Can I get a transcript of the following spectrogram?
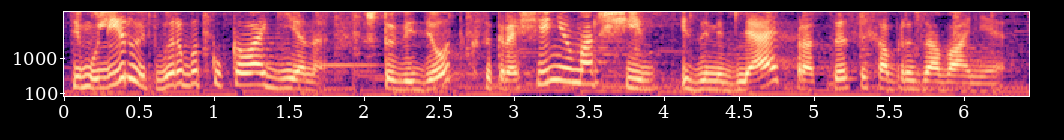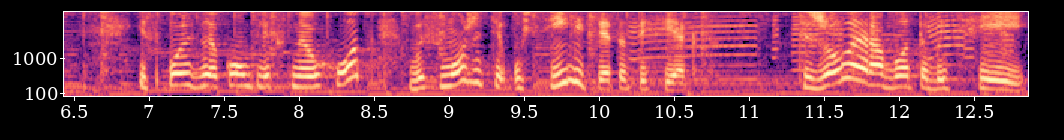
стимулирует выработку коллагена, что ведет к сокращению морщин и замедляет процесс их образования. Используя комплексный уход, вы сможете усилить этот эффект – Тяжелая работа быть феей,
